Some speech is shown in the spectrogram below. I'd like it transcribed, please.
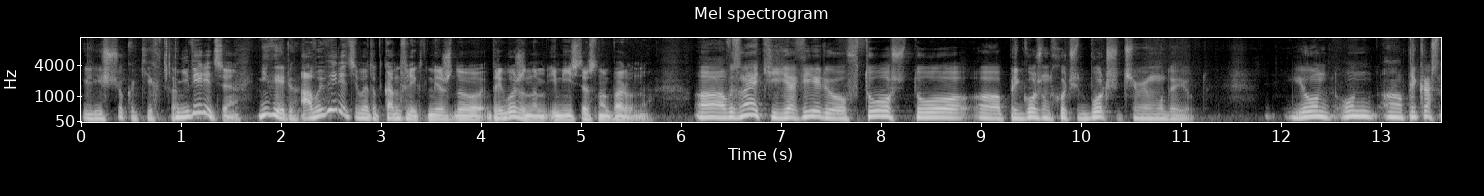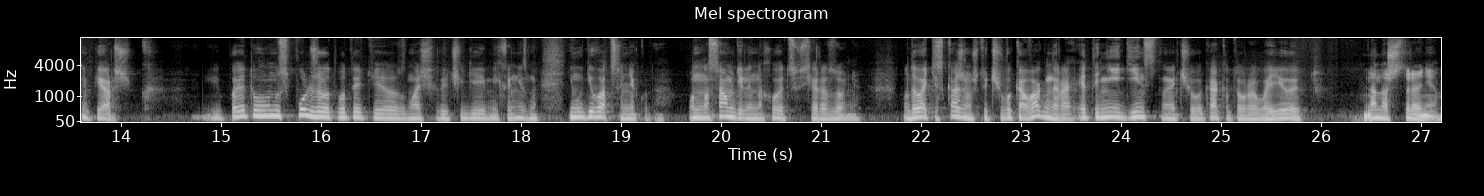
или еще каких-то. Не верите? Не верю. А вы верите в этот конфликт между Пригожиным и Министерством обороны? А, вы знаете, я верю в то, что а, Пригожин хочет больше, чем ему дают. И он, он а, прекрасный пиарщик. И поэтому он использует вот эти, значит, рычаги и механизмы. Ему деваться некуда. Он на самом деле находится в серой зоне. Но давайте скажем, что ЧВК Вагнера — это не единственная ЧВК, которая воюет... На нашей стороне?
